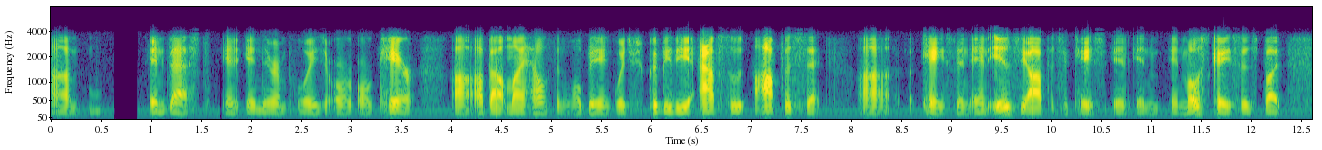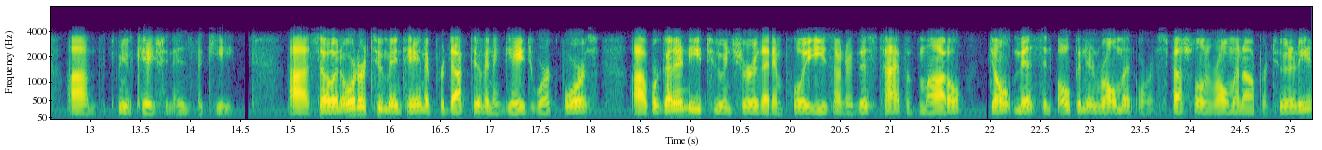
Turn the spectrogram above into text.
um, invest in, in their employees or, or care uh, about my health and well-being, which could be the absolute opposite uh, case, and, and is the opposite case in, in, in most cases, but um, communication is the key. Uh, so, in order to maintain a productive and engaged workforce, uh, we're going to need to ensure that employees under this type of model don't miss an open enrollment or a special enrollment opportunity.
